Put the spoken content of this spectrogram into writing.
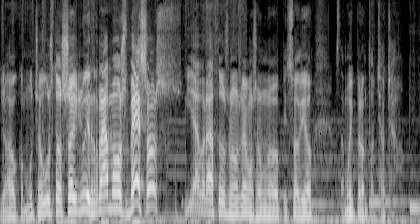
Y lo hago con mucho gusto. Soy Luis Ramos, besos y abrazos. Nos vemos en un nuevo episodio. Hasta muy pronto. Chao, chao.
